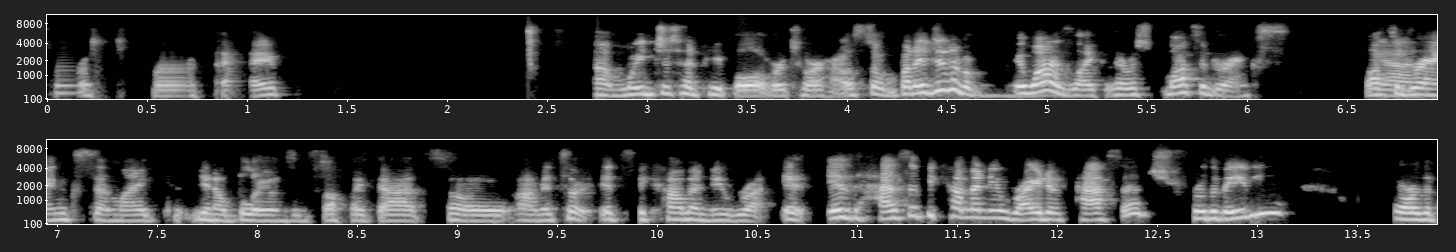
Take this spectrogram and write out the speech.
first birthday um, we just had people over to our house so but i did have it was like there was lots of drinks lots yeah. of drinks and like you know balloons and stuff like that. So um it's a, it's become a new it, it has it become a new rite of passage for the baby? Or the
